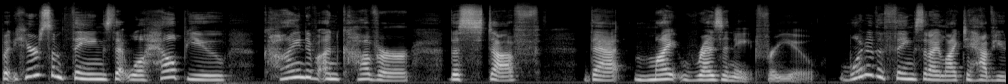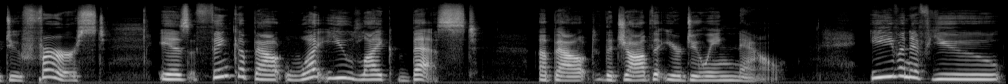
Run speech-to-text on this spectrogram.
but here's some things that will help you kind of uncover the stuff that might resonate for you. One of the things that I like to have you do first is think about what you like best about the job that you're doing now. Even if you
